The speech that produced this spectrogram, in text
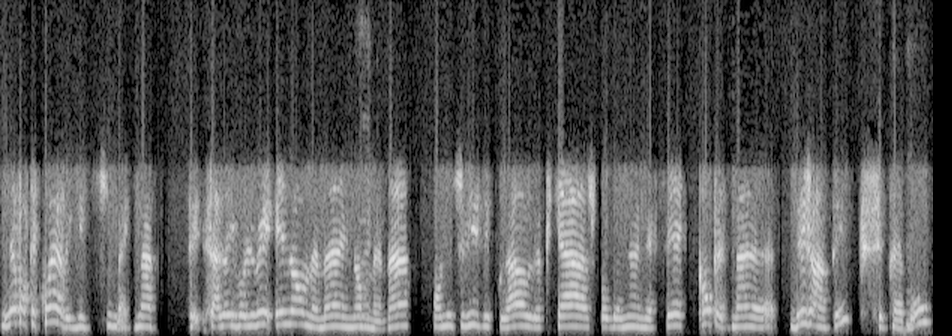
n'importe quoi avec des tissus maintenant. Ça a évolué énormément, énormément. On utilise des couleurs, le piquage pour donner un effet complètement euh, déjanté, c'est très mhm. beau.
